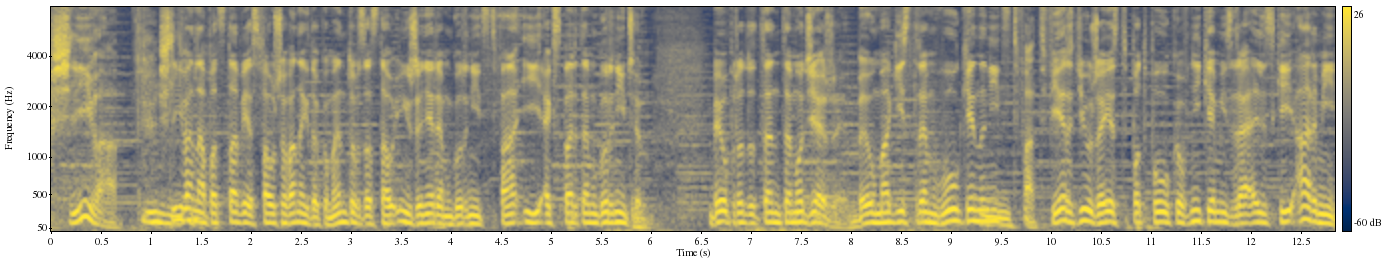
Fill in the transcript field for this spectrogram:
Śliwa. Śliwa na podstawie sfałszowanych dokumentów został inżynierem górnictwa i ekspertem górniczym. Był producentem odzieży, był magistrem włókiennictwa, twierdził, że jest podpułkownikiem izraelskiej armii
